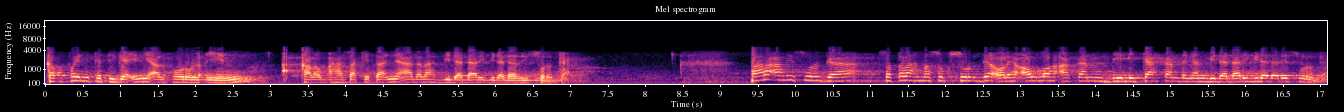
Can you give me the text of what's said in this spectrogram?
Kalau poin ketiga ini al-hurul ain, kalau bahasa kitanya adalah bidadari-bidadari surga. Para ahli surga setelah masuk surga oleh Allah akan dinikahkan dengan bidadari-bidadari surga.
